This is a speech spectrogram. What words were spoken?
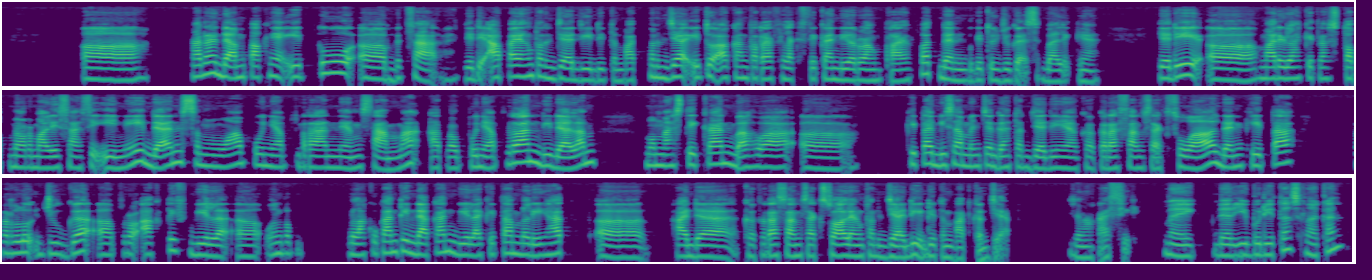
Uh, karena dampaknya itu uh, besar. Jadi apa yang terjadi di tempat kerja itu akan terefleksikan di ruang private dan begitu juga sebaliknya. Jadi uh, marilah kita stop normalisasi ini dan semua punya peran yang sama atau punya peran di dalam memastikan bahwa uh, kita bisa mencegah terjadinya kekerasan seksual dan kita perlu juga uh, proaktif bila uh, untuk melakukan tindakan bila kita melihat uh, ada kekerasan seksual yang terjadi di tempat kerja. Terima kasih. Baik, dari Ibu Dita silakan.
